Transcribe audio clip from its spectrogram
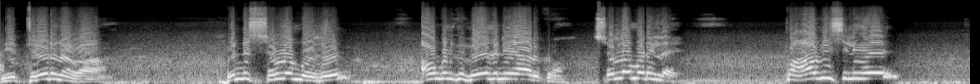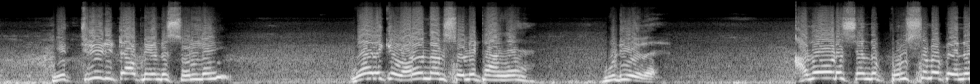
நீ திருடுனவா? என்று சொல்லும்போது அவங்களுக்கு வேதனையா இருக்கும். சொல்ல முடியல. இப்போ ஆபீஸ்லயே நீ திருடிட்டா அப்படி என்று சொல்லி வேலைக்கு வரேன்னு சொல்லிட்டாங்க. முடியலை. அதோட சேர்ந்து புருஷனை இப்போ என்ன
